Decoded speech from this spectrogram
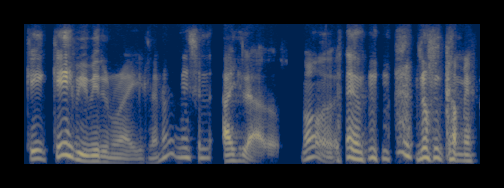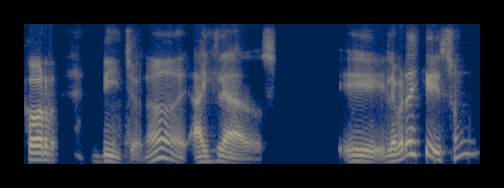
¿qué, es vivir en una isla, me dicen aislados, Nunca mejor dicho, ¿no? Aislados. Eh, la verdad es que son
